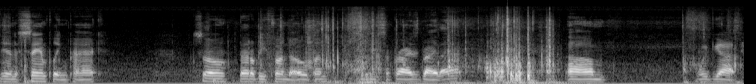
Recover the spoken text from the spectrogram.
and a sampling pack. So that'll be fun to open. Be surprised by that. Um, we've got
